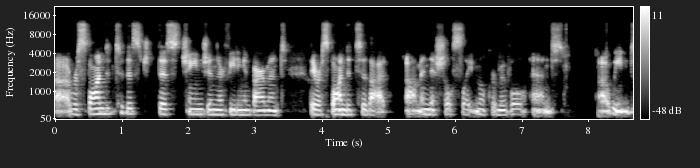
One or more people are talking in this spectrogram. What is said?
uh, responded to this, this change in their feeding environment. They responded to that um, initial slight milk removal and uh, weaned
